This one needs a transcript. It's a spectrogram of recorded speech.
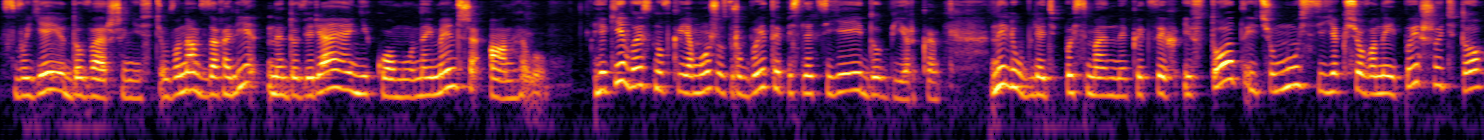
своєю довершеністю. Вона взагалі не довіряє нікому, найменше ангелу. Які висновки я можу зробити після цієї добірки? Не люблять письменники цих істот, і чомусь, якщо вони й пишуть, то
